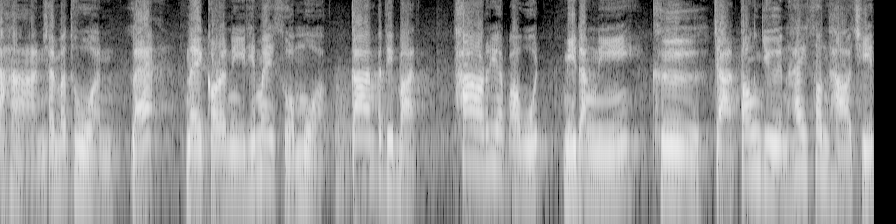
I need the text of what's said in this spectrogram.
ทหารชั้นประทวน และในกรณีที่ไม่สวมหมวก การปฏิบัติท่าเรียบอาวุธมีดังนี้ คือจะต้องยืนให้ส้นเท้าชิด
